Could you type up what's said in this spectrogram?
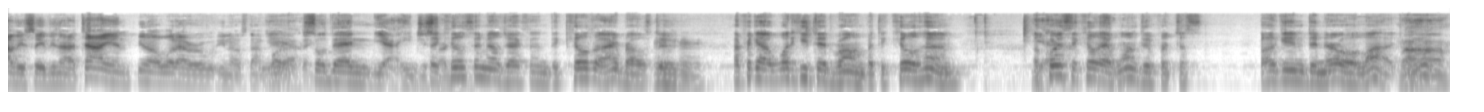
obviously, if he's not Italian, you know, whatever, you know, it's not part of yeah. the thing. So then yeah, he just They started. killed Samuel Jackson. They killed the eyebrows dude. Mm-hmm. I forgot what he did wrong, but they killed him. Of Yeah. course, they killed that one dude for just bugging De Niro a lot. You, Uh-huh. don't,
